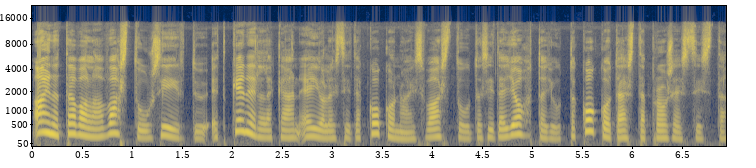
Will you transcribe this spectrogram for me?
aina tavallaan vastuu siirtyy, että kenelläkään ei ole sitä kokonaisvastuuta, sitä johtajuutta koko tästä prosessista.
